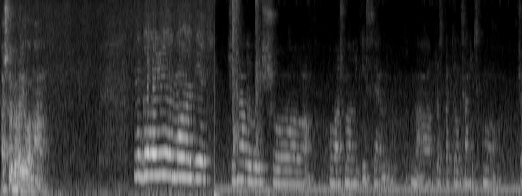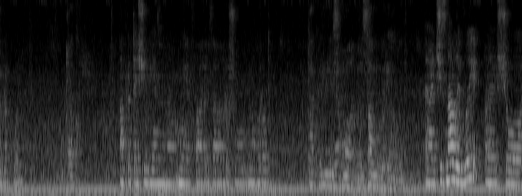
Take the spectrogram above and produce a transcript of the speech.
А что говорила мама? Ну, говорила, молодец. Чи знали ви, що ваш малолітній син на проспекті Олександрівському жебракує? Так, А про те, що він миє фари за грошову нагороду? так він мені сам, сам говорив. Е, Чи знали ви, е, що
